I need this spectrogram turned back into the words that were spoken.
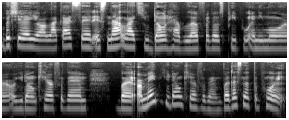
But yeah, y'all, like I said, it's not like you don't have love for those people anymore or you don't care for them, but or maybe you don't care for them, but that's not the point.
